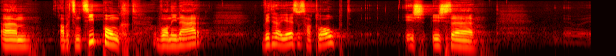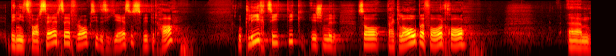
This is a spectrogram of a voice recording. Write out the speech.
Ähm, aber zum Zeitpunkt, wo ich näher wieder an Jesus habe geglaubt ist, ist, äh, bin ich zwar sehr, sehr froh gewesen, dass ich Jesus wieder habe. Und gleichzeitig ist mir so der Glaube vorgekommen, ähm,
